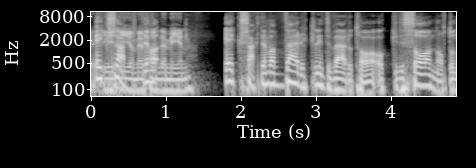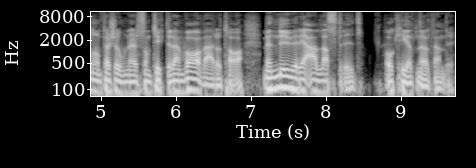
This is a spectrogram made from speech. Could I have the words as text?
Exakt, i, i och med det var- pandemin. Exakt, den var verkligen inte värd att ta och det sa något om de personer som tyckte den var värd att ta. Men nu är det allas strid och helt nödvändig.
